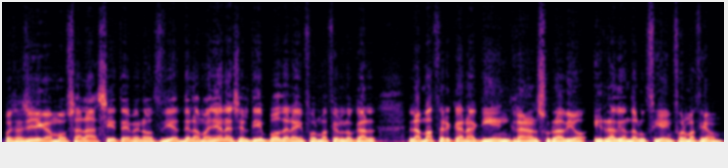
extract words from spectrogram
Pues así llegamos a las 7 menos 10 de la mañana. Es el tiempo de la información local, la más cercana aquí en Canal Sur Radio y Radio Andalucía Información.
